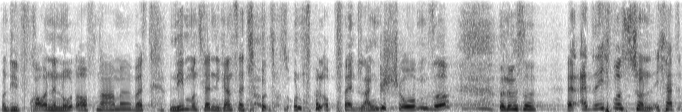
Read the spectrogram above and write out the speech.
Und die Frau in der Notaufnahme, weißt, neben uns werden die ganze Zeit so, so Unfallopfer entlang geschoben, so. Und du bist so, äh, also ich wusste schon, ich hatte,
